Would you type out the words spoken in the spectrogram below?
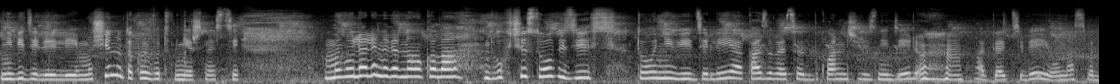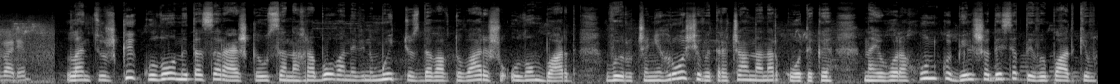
не видели ли мужчину такой вот внешности. Мы гуляли, наверное, около двух часов здесь, то не видели. И оказывается, вот буквально через неделю опять тебе и у нас во дворе. Ланцюжки, кулони та сережки – усе награбоване він миттю здавав товаришу у ломбард. Виручені гроші витрачав на наркотики. На його рахунку більше десяти випадків.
